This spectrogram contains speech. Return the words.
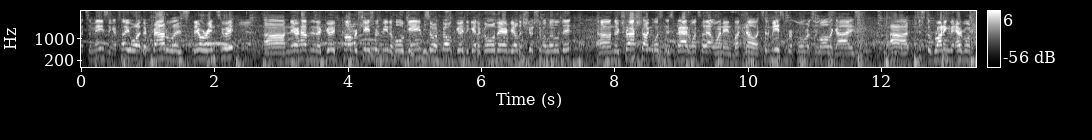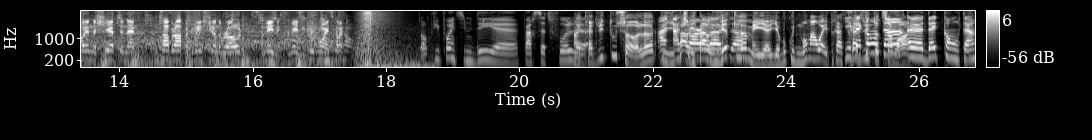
It's amazing. I tell you what, the crowd was, they were into it. Um, they were having a good conversation with me the whole game, so it felt good to get a goal there and be able to shush them a little bit. Um, their trash talk wasn't as bad once that went in, but no, it's an amazing performance from all the guys. Uh, just the running that everyone put in the shift, and then to top it off a clean sheet on the road. Amazing, amazing. Three points coming home. Donc, lui, pas intimidé euh, par cette foule. Ouais, traduit tout ça, là. Puis il, parle, il, parle, vite, là. mais il y, a, il y, a, beaucoup de mots. Ah ouais, il, traduit était content, tout ça. Euh, d'être content,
